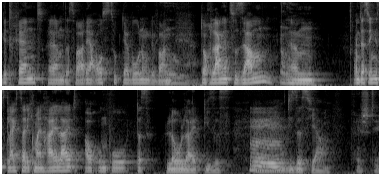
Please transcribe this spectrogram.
getrennt. Ähm, das war der Auszug der Wohnung. Wir waren doch lange zusammen. Ähm, und deswegen ist gleichzeitig mein Highlight auch irgendwo das Lowlight dieses, dieses Jahr. Verstehe.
